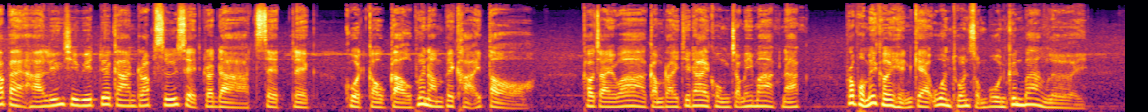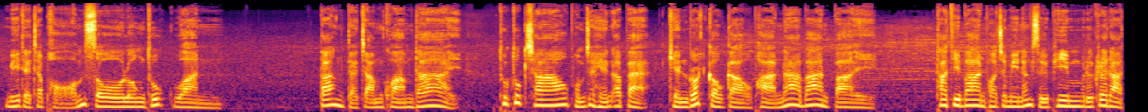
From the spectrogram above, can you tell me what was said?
อาแปะหาเลี้ยงชีวิตด้วยการรับซื้อเศษกระดาษ เศษเหล็ก ขวดเก่าๆเพื่อนำไปขายต่อ เข้าใจว่ากำไรที่ได้คงจะไม่มากนัก เพราะผมไม่เคยเห็นแกอ้วนท้วนสมบูรณ์ขึ้นบ้างเลย มีแต่จะผอมโซลงทุกวัน ตั้งแต่จำความได้ ทุกๆเช้า ผมจะเห็นอาแปะเข็นรถเก่าๆผ่านหน้าบ้านไป ถ้าที่บ้านพอจะมีหนังสือพิมพ์หรือกระดาษ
